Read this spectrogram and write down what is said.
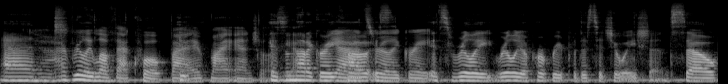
And yeah, I really love that quote by it, Maya Angelou. Isn't yeah. that a great yeah, quote? Yeah, it's really great. It's really, really appropriate for this situation. So,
